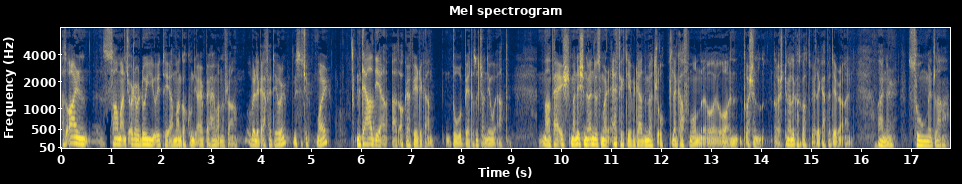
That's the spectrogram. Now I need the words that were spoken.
altså, er en sammen ikke ordentlig døy ut til at man godt kunne arbeide hjemmefra, og vil ikke effektiv år, hvis ikke mer. Men det er aldri at akkurat fyrir dere då bedre så gjør jo at man får ikke, man er ikke nødvendig som er effektiv til at du møter opp til en kaffemån, og, og en, du er ikke, du er ikke ganske godt ved det effektiv år, en Zoom eller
